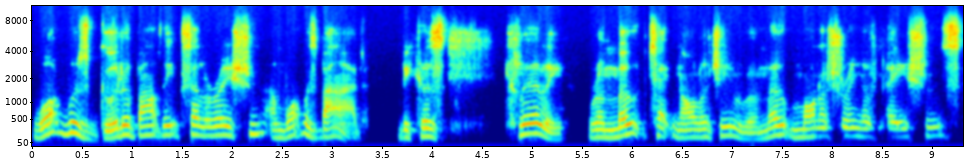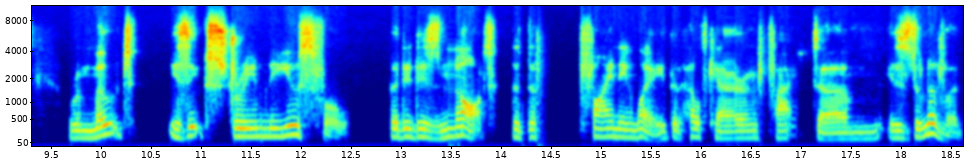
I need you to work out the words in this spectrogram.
what was good about the acceleration and what was bad. Because clearly, remote technology, remote monitoring of patients, remote is extremely useful, but it is not the defining way that healthcare, in fact, um, is delivered.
